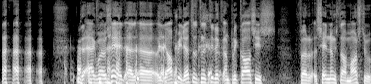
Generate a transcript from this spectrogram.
ek wou sê uh, uh, ja, dit het natuurlik implikasies vir sendings na Mars toe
